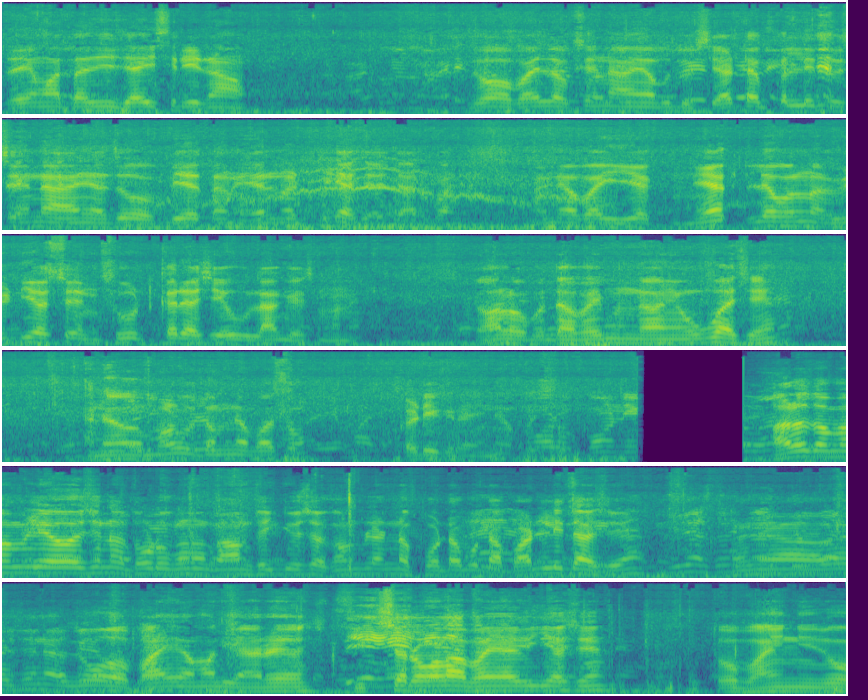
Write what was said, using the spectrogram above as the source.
જય માતાજી, જય શ્રી રામ જો, ભાઈ લોકો છે ને અહીંયા બધું સેટઅપ કરી લીધું છે ને, અહીંયા જો, બે, ત્રણ હેલ્મેટ પડ્યા છે, ચાર, પાંચ. અને ભાઈ, એક નેક્સ્ટ લેવલનો વીડિયો છે ને શૂટ કરે છે એવું લાગે છે મને. તો હાલો, બધા ભાઈ બંધ અહીંયા ઊભા છે. અને હવે મળું તમને પાછું ઘડીક રહીને પછી. હાલો તો ફેમિલી હવે છે ને થોડું ઘણું કામ થઈ ગયું છે કમ્પ્લેટ ને ફોટા ફોટા પાડી લીધા છે. અને હવે છે ને જો ભાઈ અમારી યારે પિક્ચર વાળા ભાઈ આવી ગયા છે. તો ભાઈની જો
